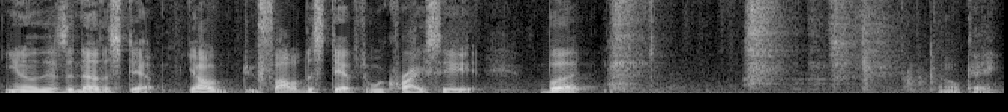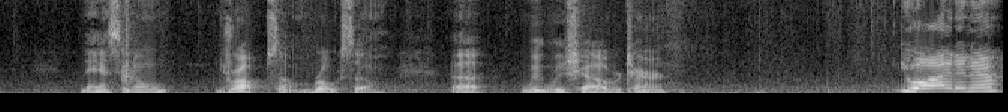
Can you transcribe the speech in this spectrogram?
you know, there's another step. Y'all follow the steps what Christ said. But, okay, Nancy, don't drop something, broke something. Uh, we, we shall return. You all right in there?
